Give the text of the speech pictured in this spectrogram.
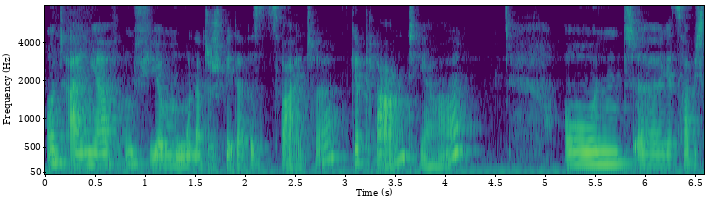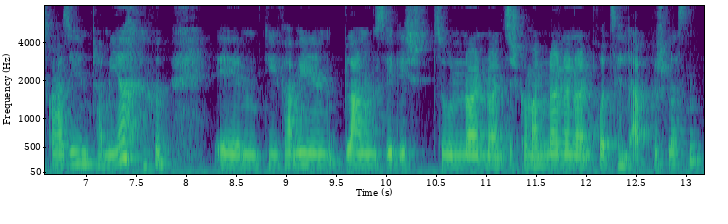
und ein Jahr und vier Monate später das zweite geplant, ja. Und äh, jetzt habe ich es quasi hinter mir. ähm, die Familienplanung ist wirklich zu 99,99 Prozent abgeschlossen.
